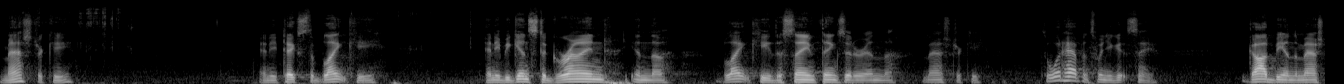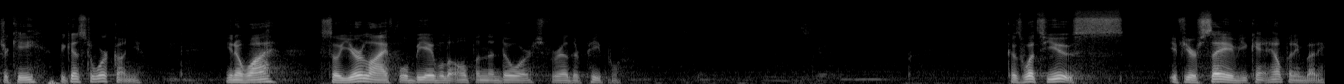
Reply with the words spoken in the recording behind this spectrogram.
master key and he takes the blank key and he begins to grind in the blank key the same things that are in the master key. So, what happens when you get saved? God, being the master key, begins to work on you. You know why? So your life will be able to open the doors for other people. Because what's use if you're saved, you can't help anybody?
